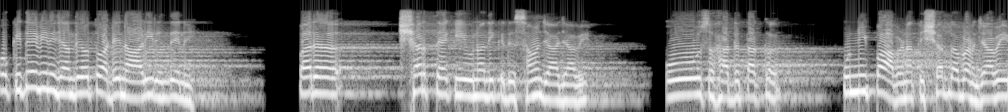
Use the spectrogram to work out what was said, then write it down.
ਉਹ ਕਿਤੇ ਵੀ ਨਹੀਂ ਜਾਂਦੇ, ਉਹ ਤੁਹਾਡੇ ਨਾਲ ਹੀ ਰਹਿੰਦੇ ਨੇ। ਪਰ ਸ਼ਰਤ ਹੈ ਕਿ ਉਹਨਾਂ ਦੀ ਕਿਤੇ ਸਮਝ ਆ ਜਾਵੇ। ਉਸ ਹੱਦ ਤੱਕ ਉਨੀ ਭਾਵਨਾ ਤੇ ਸ਼ਰਧਾ ਬਣ ਜਾਵੇ।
